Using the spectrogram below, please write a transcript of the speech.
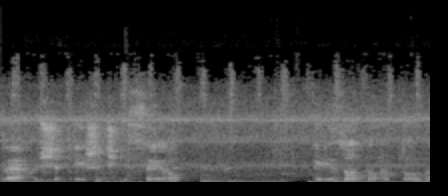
Зверху ще трішечки сиру і різотто готове.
